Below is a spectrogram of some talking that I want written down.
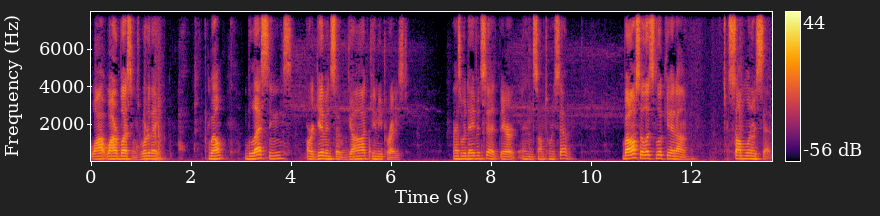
Why, why are blessings? What are they? Well, blessings are given so God can be praised. And that's what David said there in Psalm 27. But also, let's look at um, Psalm 107.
